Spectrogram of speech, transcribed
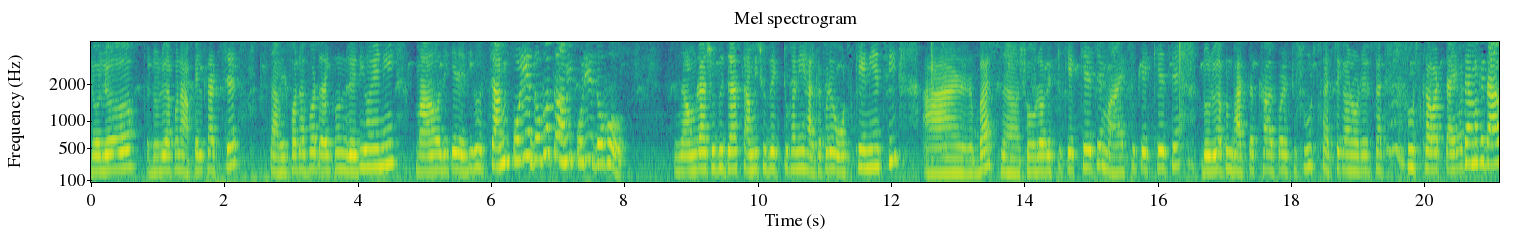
ডোলো ডোলো এখন আপেল খাচ্ছে, তা আমি ফটাফট এখন রেডি হয়ে নি মা ওদিকে রেডি হচ্ছে। আমি পরিয়ে দেবো তো, আমি পরিয়ে দেবো। আমরা শুধু জাস্ট আমি শুধু একটুখানি হালকা করে ওটস খেয়ে নিয়েছি, আর বাস সৌরভ একটু কেক খেয়েছে, মা একটু কেক খেয়েছে, ডলু এখন ভাত টাত খাওয়ার পর একটু ফ্রুটস খাচ্ছে, কারণ ওটা একটা ফ্রুটস খাওয়ার টাইম ওটা আমাকে দাও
